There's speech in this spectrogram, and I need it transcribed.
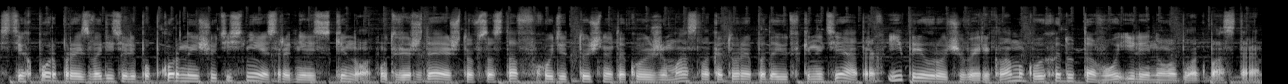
С тех пор производители попкорна еще теснее сроднились с кино, утверждая, что в состав входит точно такое же масло, которое подают в кинотеатрах, и приурочивая рекламу к выходу того или иного блокбастера.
